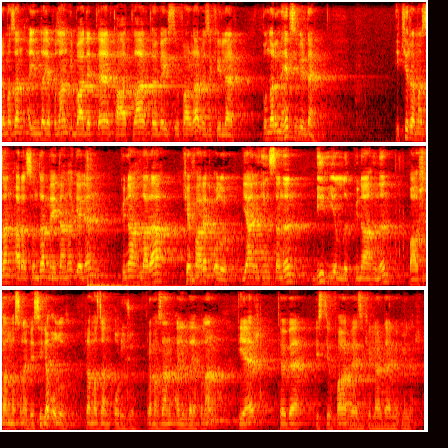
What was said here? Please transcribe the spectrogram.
Ramazan ayında yapılan ibadetler, taatlar, tövbe istiğfarlar ve zikirler bunların hepsi birden iki Ramazan arasında meydana gelen günahlara kefaret olur. Yani insanın bir yıllık günahının bağışlanmasına vesile olur Ramazan orucu. Ramazan ayında yapılan diğer tövbe, istiğfar ve zikirler değerli müminler.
